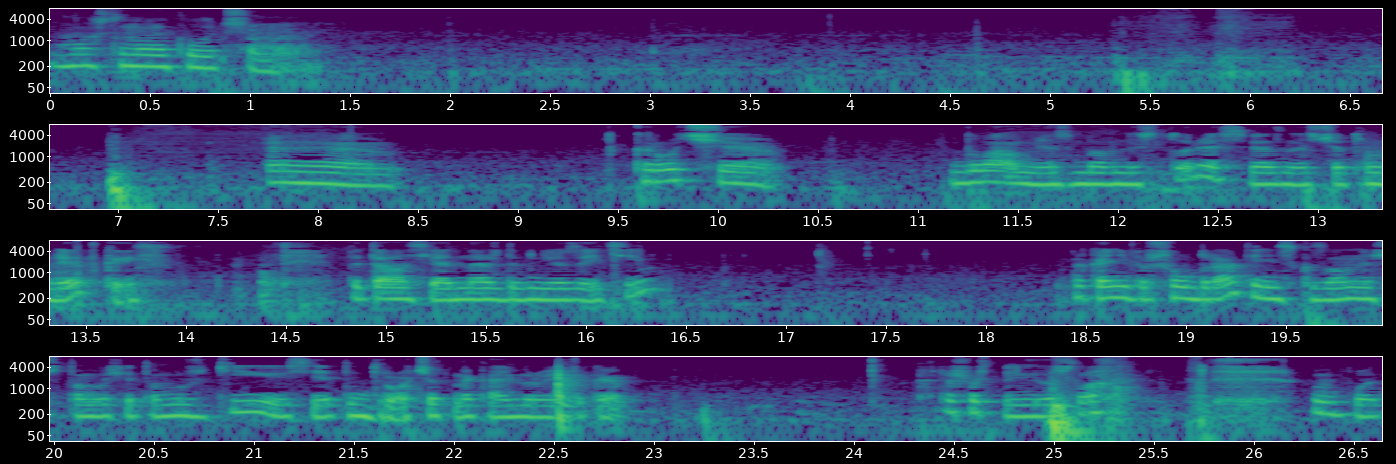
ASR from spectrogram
Может, оно и к лучшему. Эм, короче, была у меня забавная история, связанная с чат-рулеткой. Пыталась я однажды в нее зайти. Пока не пришел брат и не сказал мне, что там вообще там мужики сидят и дрочат на камеру. Я такая, хорошо, что не зашла. Вот.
